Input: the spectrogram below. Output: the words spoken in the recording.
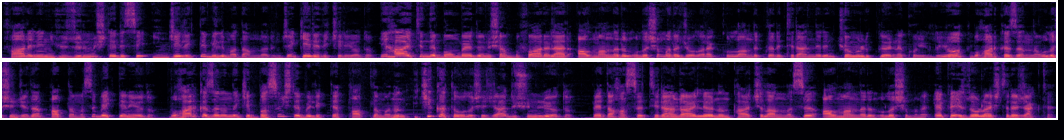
farenin yüzülmüş derisi incelikli bilim adamlarınca geri dikiliyordu. Nihayetinde bombaya dönüşen bu fareler Almanların ulaşım aracı olarak kullandıkları trenlerin kömürlüklerine koyuluyor. Buhar kazanına ulaşınca da patlaması bekleniyordu. Buhar kazanındaki basınçla birlikte patlamanın iki kata ulaşacağı düşünülüyordu. Ve dahası tren raylarının parçalanması Almanların ulaşımını epey zorlaştıracaktı.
